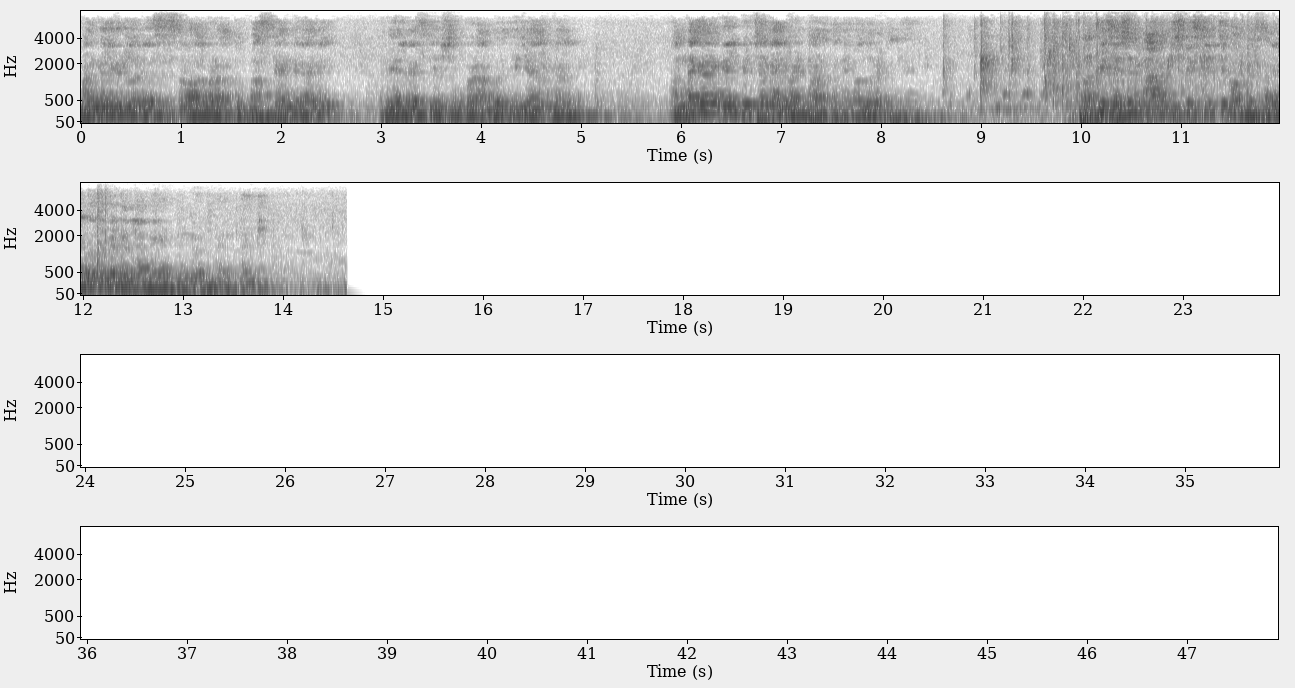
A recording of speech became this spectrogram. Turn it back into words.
మంగళగిరిలో నివసిస్తున్న వాళ్ళు కూడా బస్ స్టాండ్ కానీ రైల్వే స్టేషన్ కూడా అభివృద్ధి చేయాలన్నారు. అన్నగారిని గెలిపించాను నేను వెంటాడతాను నేను వదిలిపెట్టలేదు ప్రతి సెషన్ నా విష్ లిస్ట్ ఇచ్చి పంపిస్తాను నేను వదిలిపెట్టాను అన్నగారిని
